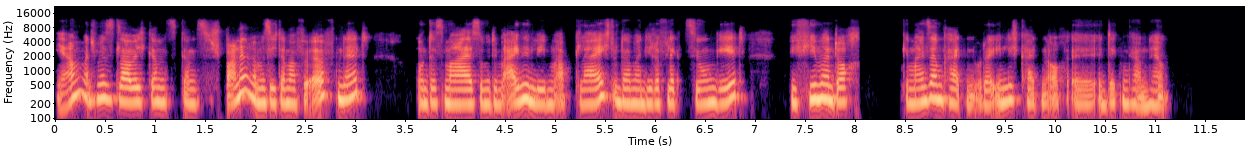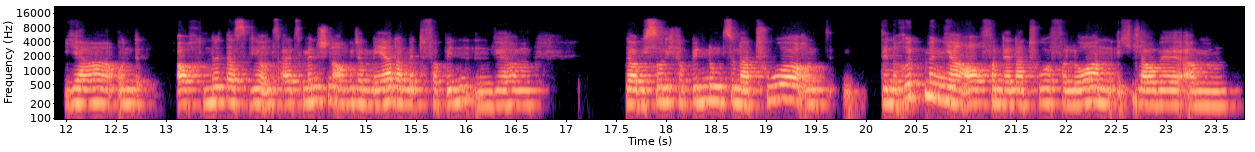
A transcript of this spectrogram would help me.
ja, manchmal ist es, glaube ich, ganz, ganz spannend, wenn man sich da mal veröffnet und das mal so mit dem eigenen Leben abgleicht und da mal in die Reflexion geht, wie viel man doch Gemeinsamkeiten oder Ähnlichkeiten auch äh, entdecken kann, ja. Ja, und auch, ne, dass wir uns als Menschen auch wieder mehr damit verbinden. Wir haben, glaube ich, so die Verbindung zur Natur und den Rhythmen ja auch von der Natur verloren. Ich glaube, ähm,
